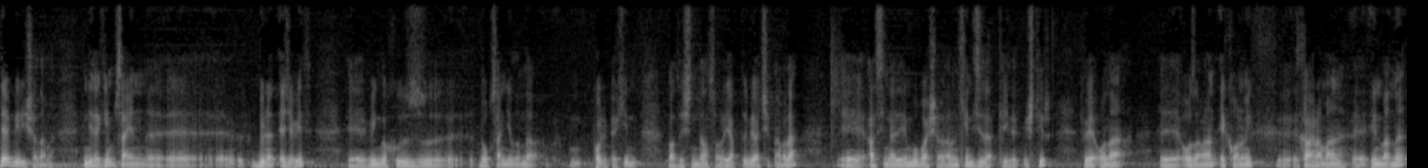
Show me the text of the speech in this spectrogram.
dev bir iş adamı. Nitekim Sayın e, e, Bülent Ecevit e, 1990 yılında Polipek'in batışından sonra yaptığı bir açıklamada e, Asil Nadir'in bu başarılarını kendisi de teyit etmiştir. Ve ona e, o zaman ekonomik e, kahramanı e, ünvanı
